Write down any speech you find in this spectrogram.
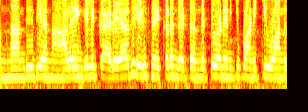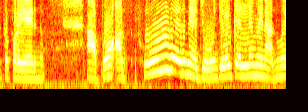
ഒന്നാം തീയതിയാ നാളെയെങ്കിലും കരയാതെ എഴുന്നേക്കണം കേട്ടോ എന്നിട്ട് വേണം എനിക്ക് പണിക്ക് പോകാന്നൊക്കെ പറയായിരുന്നു. അപ്പോൾ അത് ഫുൾ വേദനയാ ജോയിന്റുകൾക്കെല്ലാം വേദന. അന്ന്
